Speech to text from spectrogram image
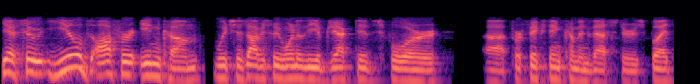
Yeah, so yields offer income, which is obviously one of the objectives for uh, for fixed income investors, but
